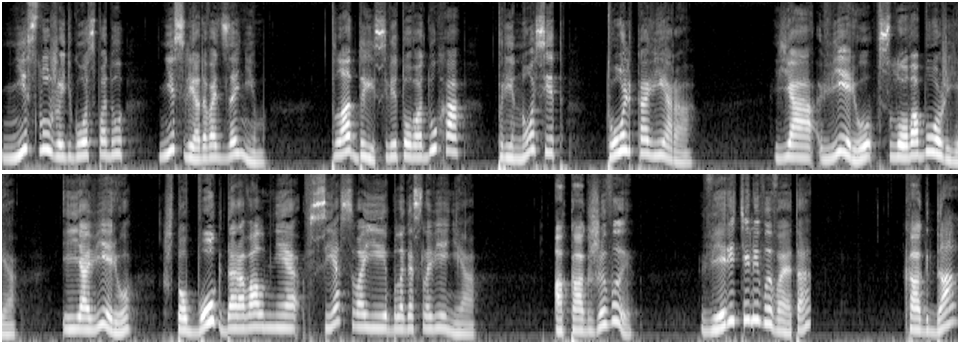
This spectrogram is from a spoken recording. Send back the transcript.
ни служить Господу, ни следовать за Ним. Плоды Святого Духа приносит только вера. Я верю в Слово Божье, и я верю, что Бог даровал мне все свои благословения. А как же вы? Верите ли вы в это? Когда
